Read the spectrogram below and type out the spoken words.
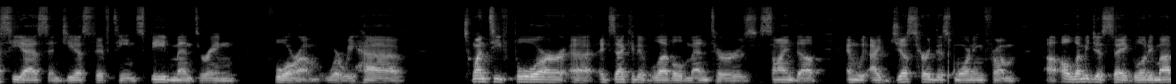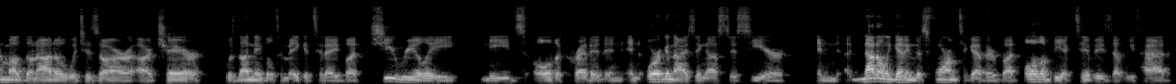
SES and GS15 speed mentoring forum where we have 24 uh, executive level mentors signed up. And we, I just heard this morning from, uh, oh, let me just say, Glorimar Maldonado, which is our, our chair, was not able to make it today, but she really needs all the credit in, in organizing us this year and not only getting this forum together, but all of the activities that we've had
